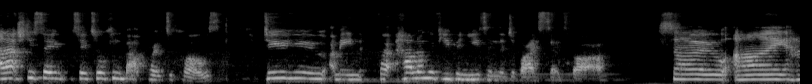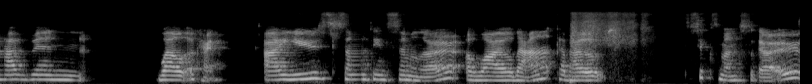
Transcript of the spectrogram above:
and actually so so talking about protocols do you i mean how long have you been using the device so far so I have been, well, okay. I used something similar a while back, about six months ago,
